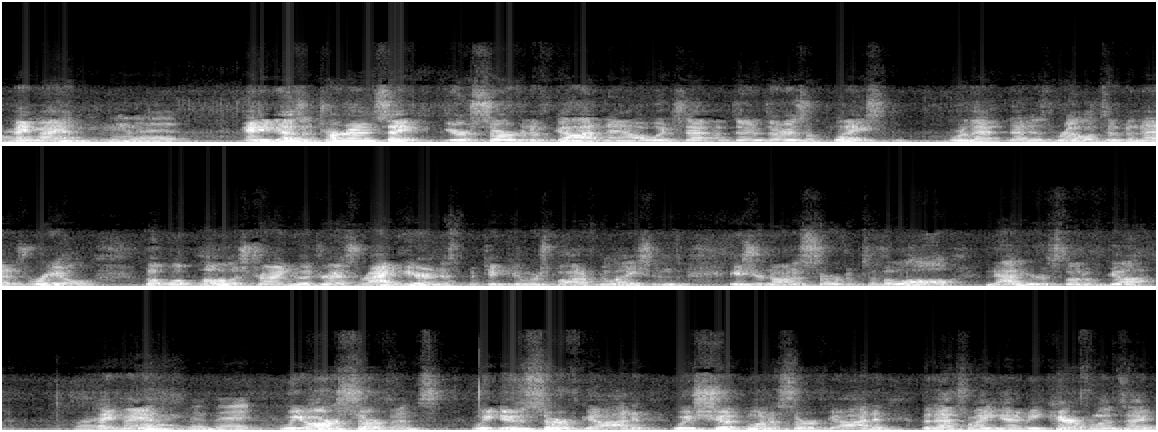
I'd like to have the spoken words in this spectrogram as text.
Amen? Amen. And he doesn't turn around and say, You're a servant of God now, which that, there, there is a place where that, that is relative and that is real. But what Paul is trying to address right here in this particular spot of Galatians is you're not a servant to the law, now you're a son of God. Right. Amen? Amen. We are servants. We do serve God. We should want to serve God, but that's why you got to be careful and say,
